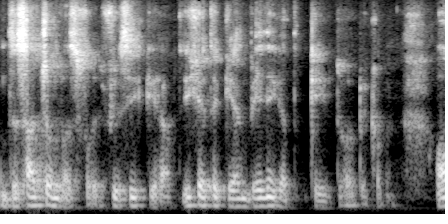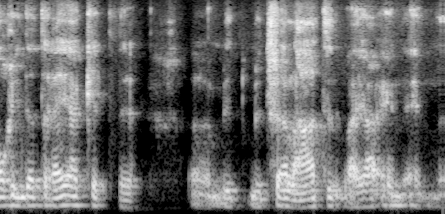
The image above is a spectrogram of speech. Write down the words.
Und das hat schon was für, für sich gehabt. Ich hätte gern weniger Gegentore bekommen. Auch in der Dreierkette äh, mit, mit Verlat war ja ein, ein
